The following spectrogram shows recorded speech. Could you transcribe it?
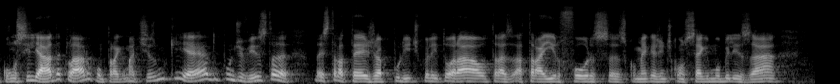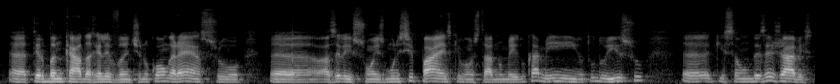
conciliada, claro, com pragmatismo, que é do ponto de vista da estratégia político-eleitoral, atrair forças, como é que a gente consegue mobilizar, uh, ter bancada relevante no Congresso, uh, as eleições municipais que vão estar no meio do caminho, tudo isso uh, que são desejáveis.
